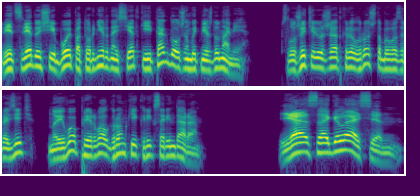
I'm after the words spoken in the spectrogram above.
«Ведь следующий бой по турнирной сетке и так должен быть между нами». Служитель уже открыл рот, чтобы возразить, но его прервал громкий крик Сариндара. «Я согласен.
